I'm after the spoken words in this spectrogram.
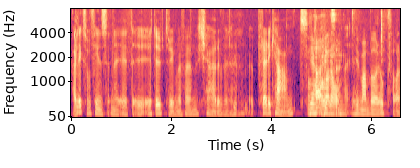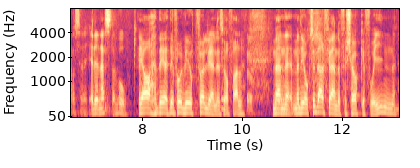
Här liksom finns en, ett, ett utrymme för en kärv predikant som ja, talar exakt. om hur man bör uppföra sig. Är det nästa bok? Ja, det, det får bli uppföljaren i så fall. Men, men det är också därför jag ändå försöker få in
